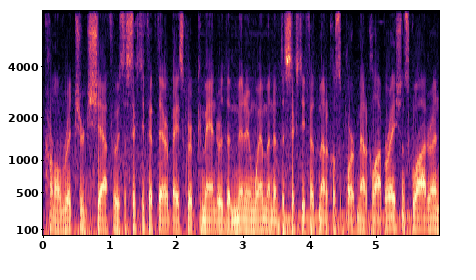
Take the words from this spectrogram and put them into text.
Colonel Richard Sheff, who is the 65th Air Base Group Commander, the men and women of the 65th Medical Support Medical Operations Squadron,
